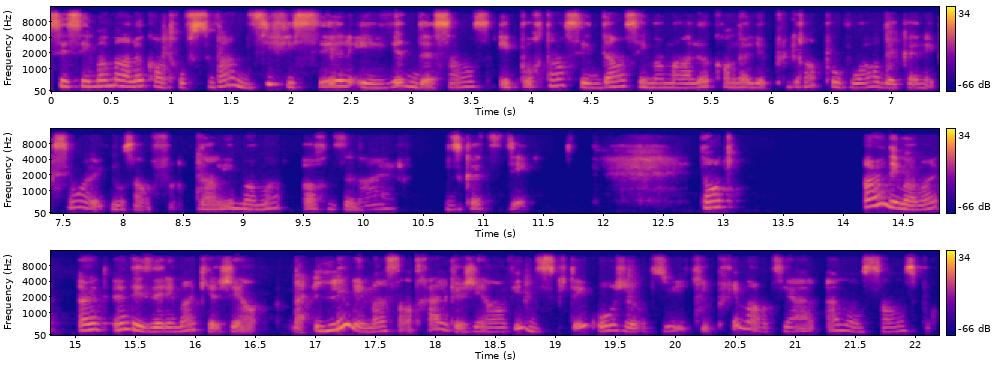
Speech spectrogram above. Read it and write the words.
c'est ces moments-là qu'on trouve souvent difficiles et vides de sens, et pourtant c'est dans ces moments-là qu'on a le plus grand pouvoir de connexion avec nos enfants, dans les moments ordinaires du quotidien. Donc, un des moments, un, des éléments que j'ai ben, l'élément central que j'ai envie de discuter aujourd'hui, qui est primordial à mon sens pour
